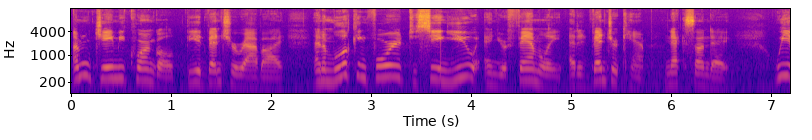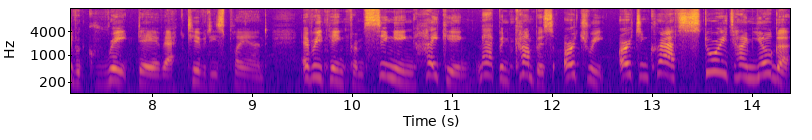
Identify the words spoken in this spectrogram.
I'm Jamie Korngold, the Adventure Rabbi, and I'm looking forward to seeing you and your family at Adventure Camp next Sunday. We have a great day of activities planned. Everything from singing, hiking, map and compass, archery, arts and crafts, storytime yoga,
